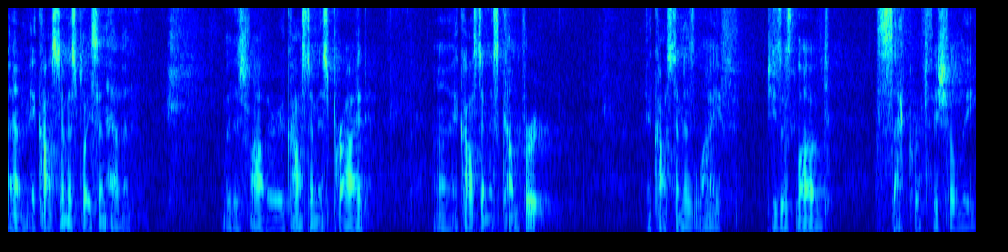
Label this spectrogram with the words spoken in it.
Um, it cost him his place in heaven with his Father. It cost him his pride. Uh, it cost him his comfort. It cost him his life. Jesus loved sacrificially.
